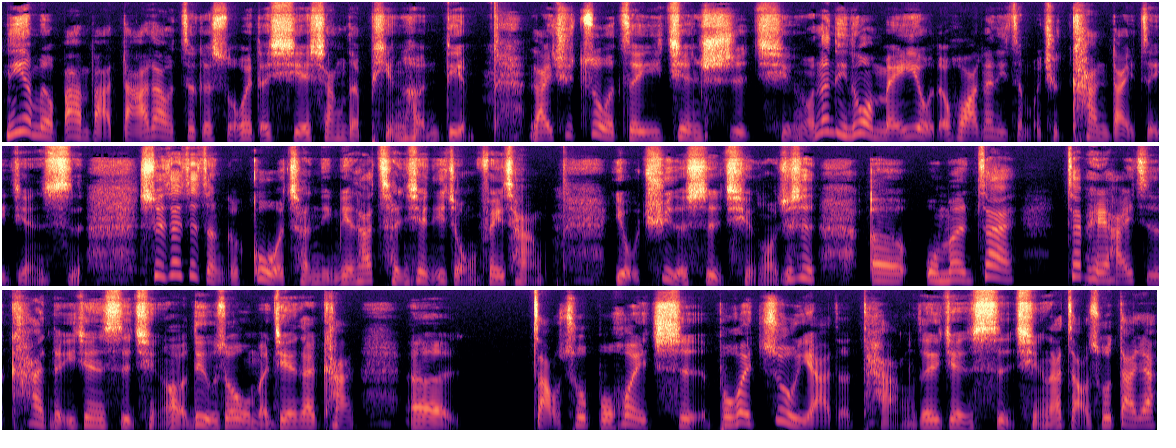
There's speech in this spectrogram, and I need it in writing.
你有没有办法达到这个所谓的协商的平衡点，来去做这一件事情哦？那你如果没有的话，那你怎么去看待这一件事？所以在这整个过程里面，它呈现一种非常有趣的事情哦，就是呃，我们在在陪孩子看的一件事情哦，例如说，我们今天在看呃。找出不会吃、不会蛀牙的糖这一件事情，来找出大家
